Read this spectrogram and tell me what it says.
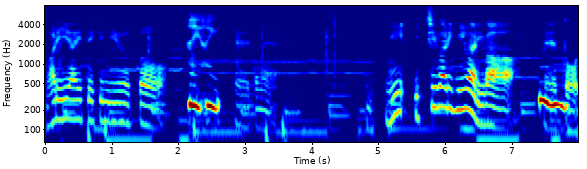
割合的に言うと、いはい。えーっとね、に1割2割は、うんえーっ、と、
